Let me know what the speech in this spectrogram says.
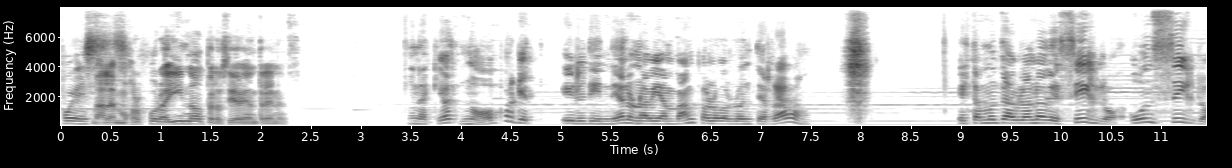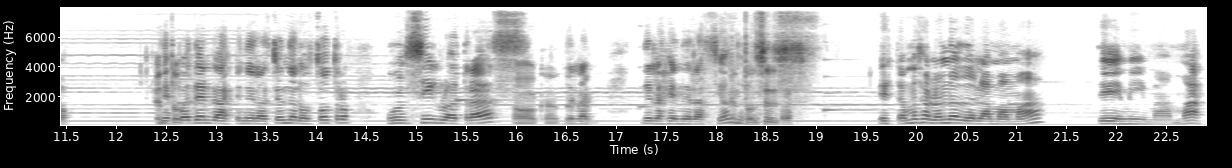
Pues A lo mejor por ahí no, pero sí habían trenes. en aquellos no, porque el dinero no había en banco, lo, lo enterraban. Estamos hablando de siglo, un siglo. Después de la generación de nosotros, un siglo atrás Ah, de, la, ok. de la generación de Entonces, nosotros. Estamos hablando de la mamá de mi mamá.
